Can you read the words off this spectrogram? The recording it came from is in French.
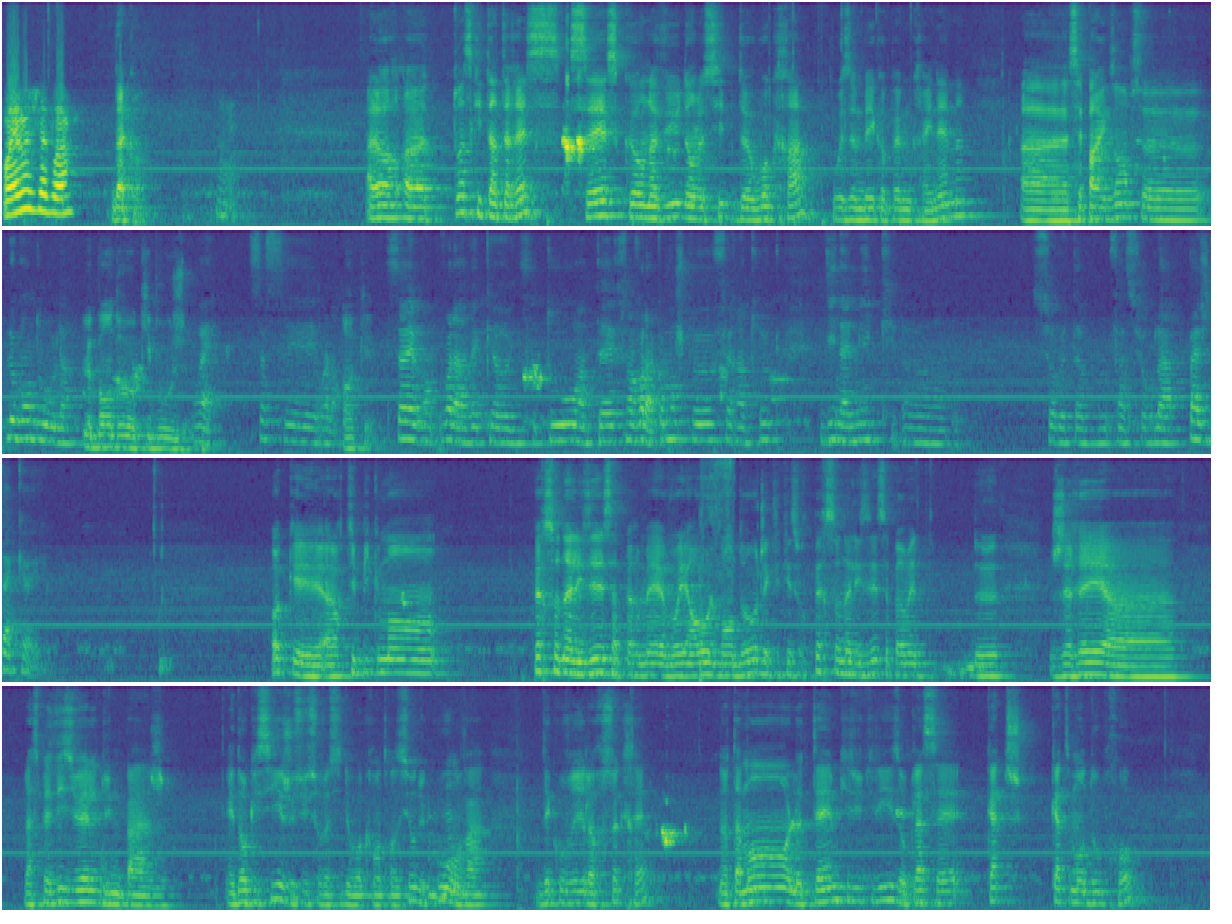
Ouais, moi je la vois. D'accord. Alors, euh, toi, ce qui t'intéresse, c'est ce qu'on a vu dans le site de Wokra, Wezenbeek Open Krainem. Euh, c'est par exemple ce- Le bandeau là. le bandeau qui bouge. Ouais. Ça c'est. Voilà. Ok. Ça, voilà, avec euh, une photo, un texte. Enfin voilà, comment je peux faire un truc dynamique euh, sur le tableau, enfin sur la page d'accueil. Ok, alors typiquement, personnaliser, ça permet, vous voyez en haut le bandeau, j'ai cliqué sur personnaliser, ça permet de gérer euh, l'aspect visuel d'une page. Et donc ici, je suis sur le site de Wokra en transition, du coup, Mhm. on va découvrir leurs secrets, notamment le thème qu'ils utilisent. Donc là, c'est Catch Pro,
